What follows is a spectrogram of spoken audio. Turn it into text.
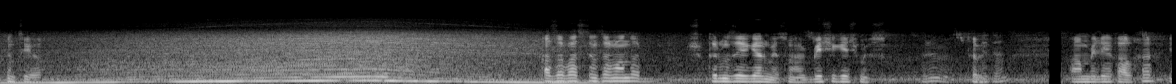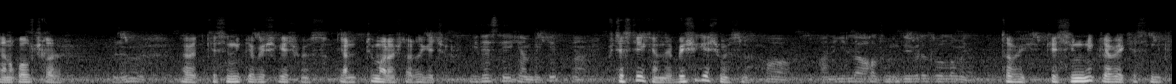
Sıkıntı yok. Gaza bastığın zaman da şu kırmızıya gelmiyorsun abi. Beşi geçmiyorsun. Öyle mi? Tabii. Neden? Ambeliye kalkar yani kol çıkarır. Öyle mi? Evet kesinlikle beşi geçmiyorsun. Yani tüm araçlarda geçer. Vitesteyken peki? Yani. Vitesteyken de beşi geçmiyorsun. Ha, hani illa altını diye biraz zorlamayalım. Tabii. Kesinlikle ve kesinlikle.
